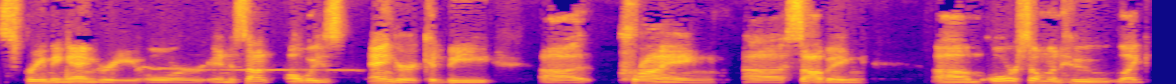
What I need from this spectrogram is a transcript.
screaming angry or and it's not always anger it could be uh, crying uh, sobbing um, or someone who like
